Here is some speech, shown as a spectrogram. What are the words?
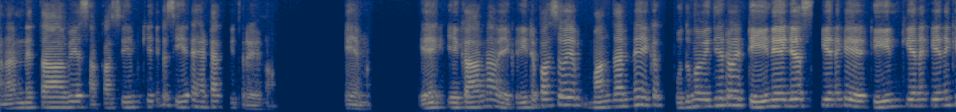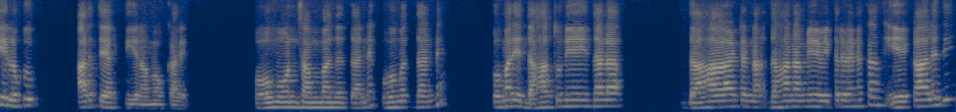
අනන්‍යතාවය සකස් වීම කියන එක 60ක් විතර වෙනවා. එහෙම. ඒ ඒ කාරණාව ඒක. ඊට පස්සේ ඔය මන් දන්නේ ඒක පුදුම විදිහට ඔය ටීනේජර්ස් කියන එකේ ටීන් කියන කියන එකේ ලොකු අර්ථයක් තියෙනවා මොකක් හරි. හෝමෝන් සම්බන්ධද දන්නේ කොහොමද දන්නේ? කොහොම හරි 13 ඉඳලා 18 19 විතර වෙනකන් ඒ කාලෙදී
